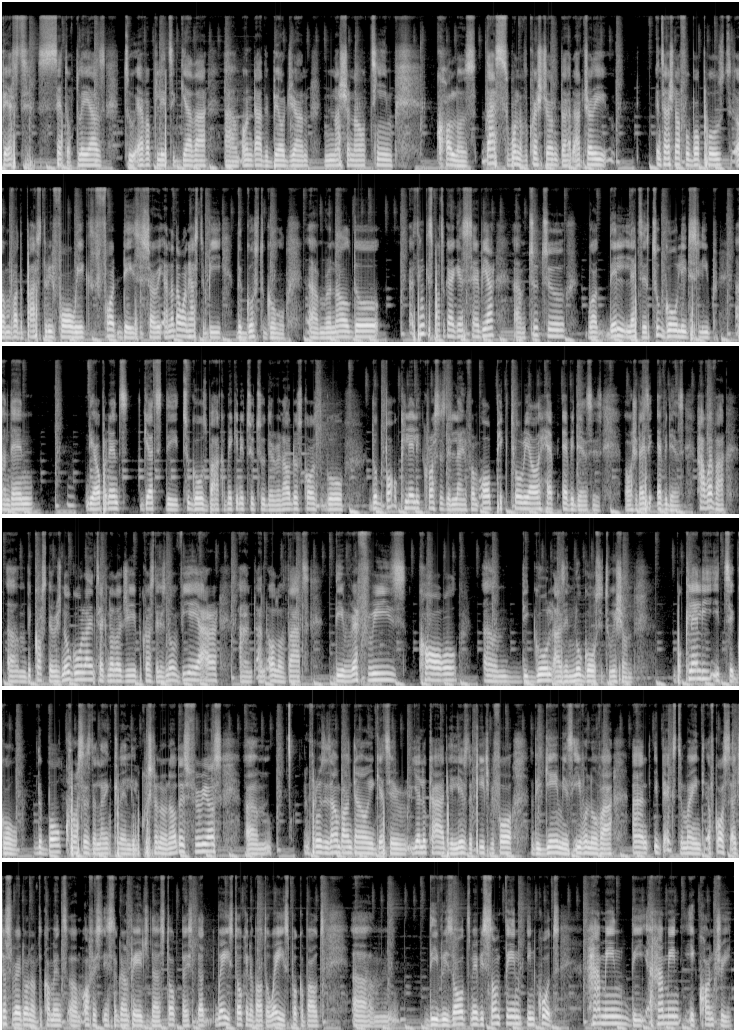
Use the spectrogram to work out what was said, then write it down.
best set of players to ever play together um, under the Belgian national team colors. That's one of the questions that actually international football post um, for the past three, four weeks, four days. Sorry, another one has to be the ghost goal. Um, Ronaldo, I think it's Portugal against Serbia, um, two two. Well, they let the two goal lead sleep, and then their opponent gets the two goals back, making it two two. The Ronaldo scores the goal the ball clearly crosses the line from all pictorial evidences, or should I say evidence. However, um, because there is no goal line technology, because there is no VAR and and all of that, the referees call um, the goal as a no goal situation. But clearly, it's a goal. The ball crosses the line clearly. Cristiano Ronaldo is furious. Um, throws his armband down, he gets a yellow card, he leaves the pitch before the game is even over. And it begs to mind, of course, I just read one of the comments um, off his Instagram page that's talk, that's, that where he's talking about or where he spoke about um, the results, maybe something in quotes, harming the harming a country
